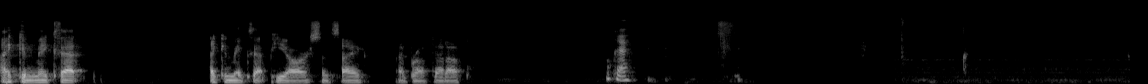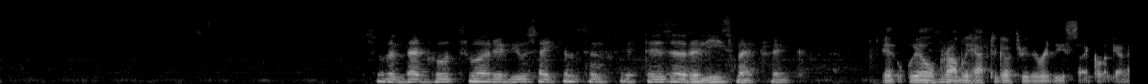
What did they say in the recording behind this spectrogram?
I can make that, I can make that PR since I, I brought that up. Okay. Will that go through a review cycle since it is a release metric? It will probably have to go through the release cycle again.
